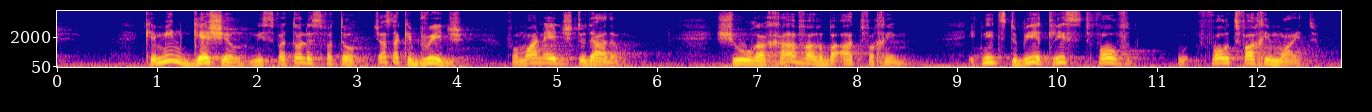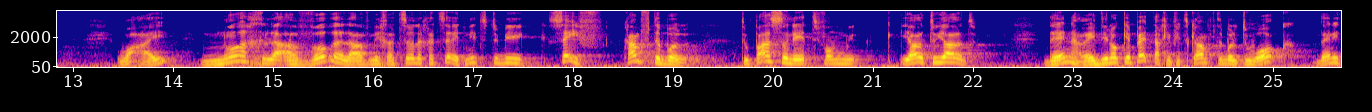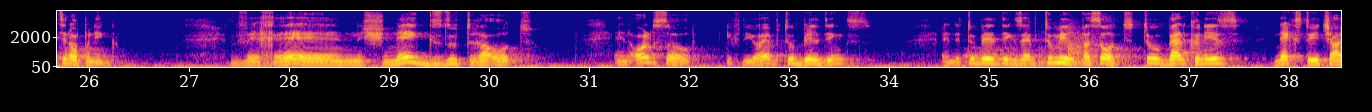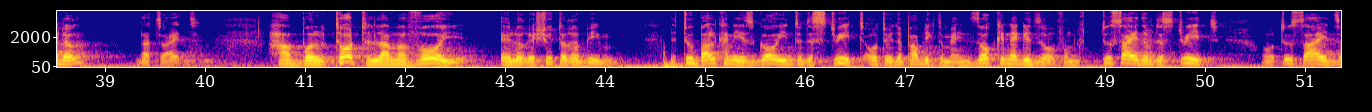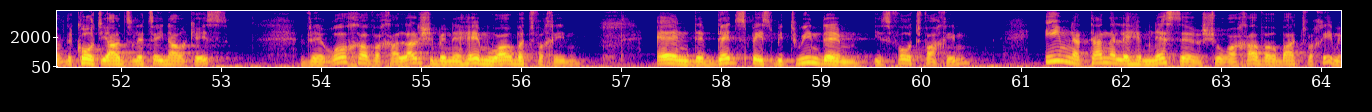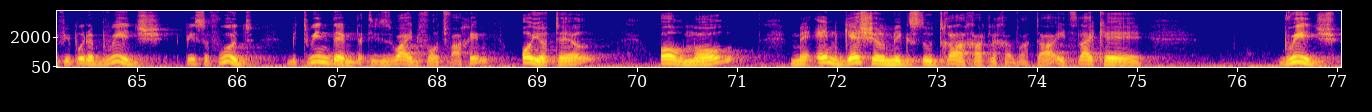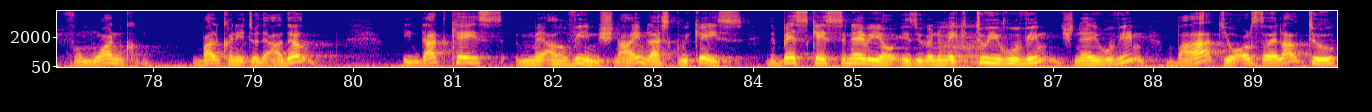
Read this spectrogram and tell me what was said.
כמין גשר משפתו לשפתו, just like a bridge from one edge to the other, שהוא רחב ארבעה טפחים. It needs to be at least four, four טפחים wide. Why? נוח לעבור אליו מחצר לחצר. It needs to be safe, comfortable. To pass on it from yard to yard. Then, הרי דינו כפתח, if it's comfortable to walk, then it's an opening. וכן שני גזות רעות, and also, if you have two buildings, and the two buildings have two מרפסות, two balconies next to each other, that's right, הבולטות למבוי אל רשות הרבים, the two balconies go into the street or to the public domain, זו כנגד זו, from two sides of the street or two sides of the courtyards, let's say in our case, ורוחב החלל שביניהם הוא ארבע טפחים, and the dead space between them is four טפחים, אם נתן עליהם נסר שהוא רחב ארבע טפחים, if you put a bridge, a piece of wood, between them that is wide four טפחים, או יותר, or more, מעין גשר מגסותרה אחת לחברתה. It's like a bridge from one balcony to the other. In that case, מערבים שניים. last case, the best case scenario is you're going to make two עירובים, שני עירובים, but you're also allowed to,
